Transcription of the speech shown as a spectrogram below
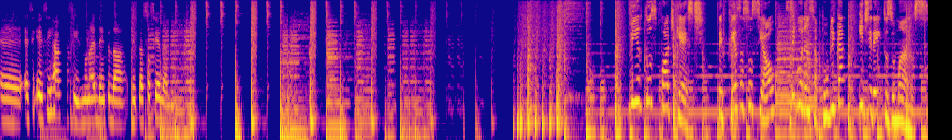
é, esse, esse, racismo né, dentro, da, dentro da sociedade. Virtus Podcast. Defesa Social, Segurança Pública e Direitos Humanos.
